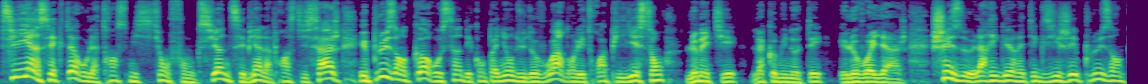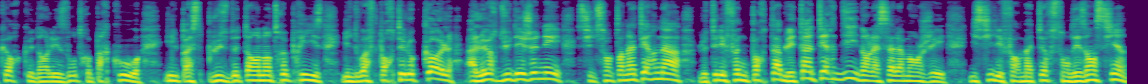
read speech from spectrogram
S'il y a un secteur où la transmission fonctionne, c'est bien l'apprentissage, et plus encore au sein des compagnons du devoir, dont les trois piliers sont le métier, la communauté et le voyage. Chez eux, la rigueur est exigée plus encore que dans les autres parcours. Ils passent plus de temps en entreprise, ils doivent porter le col à l'heure du déjeuner. S'ils sont en internat, le téléphone portable est interdit dans la salle à manger. Ici, les formateurs sont des anciens.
